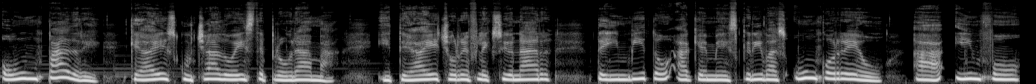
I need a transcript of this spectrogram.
o un padre que ha escuchado este programa y te ha hecho reflexionar, te invito a que me escribas un correo a info.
